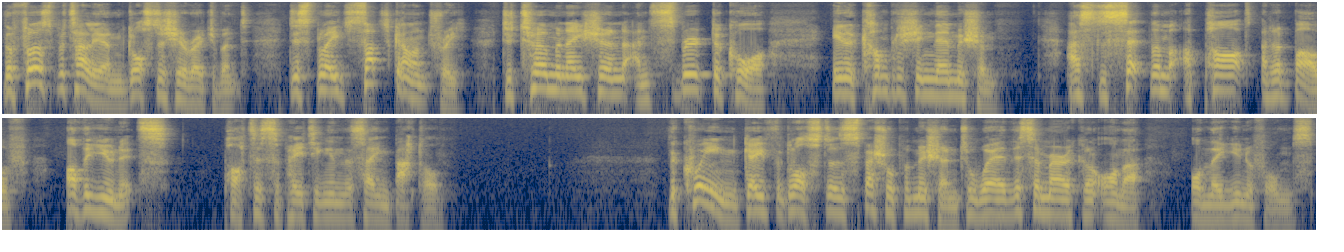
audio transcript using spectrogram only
The 1st Battalion, Gloucestershire Regiment, displayed such gallantry, determination and spirit de corps in accomplishing their mission as to set them apart and above other units participating in the same battle. The Queen gave the Glosters special permission to wear this American honour on their uniforms.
